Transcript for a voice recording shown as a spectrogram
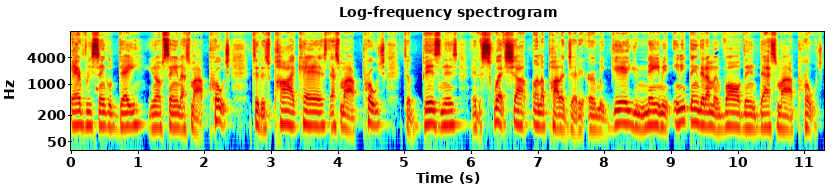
every single day. You know what I'm saying? That's my approach to this podcast. That's my approach to business at the sweatshop, unapologetic urban gear, you name it. Anything that I'm involved in, that's my approach.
